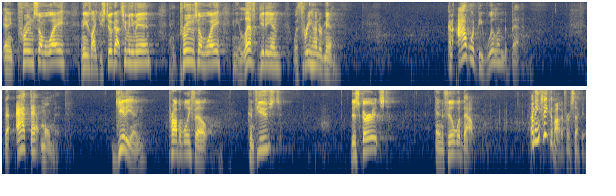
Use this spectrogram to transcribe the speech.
and he pruned some away and he was like, You still got too many men? And he pruned some way and he left Gideon with 300 men. And I would be willing to bet that at that moment, Gideon probably felt confused, discouraged, and filled with doubt. I mean, think about it for a second.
